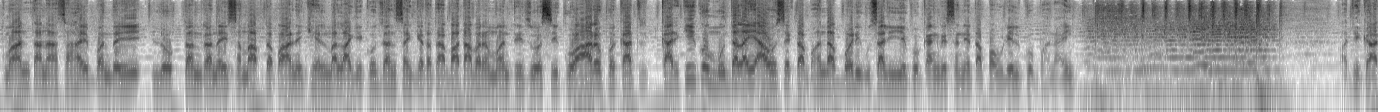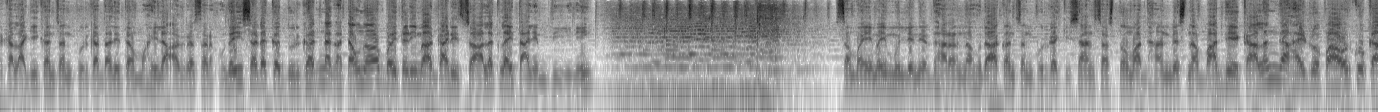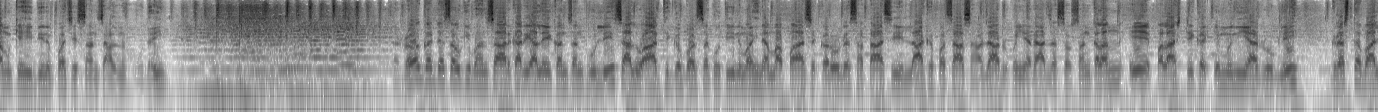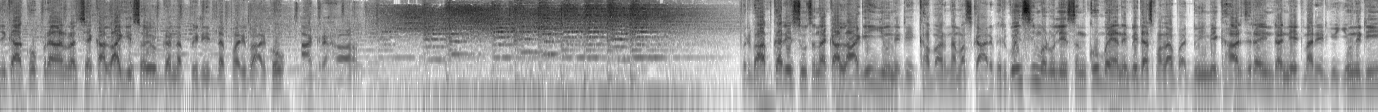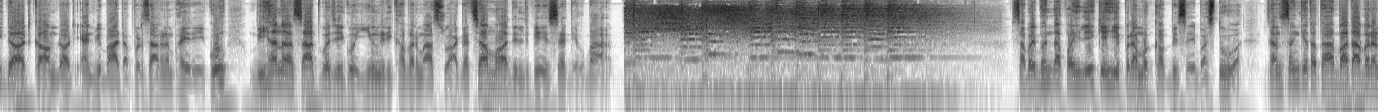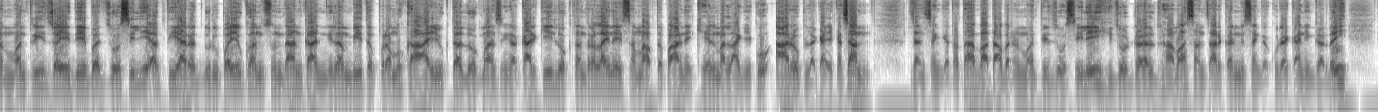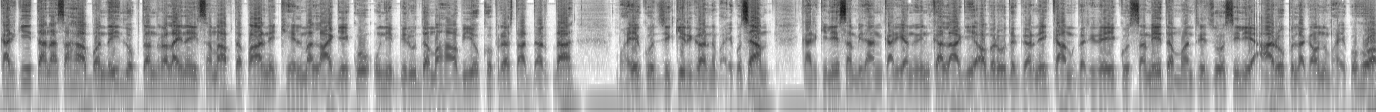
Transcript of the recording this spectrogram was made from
लोकमान तानाशाह बन्दै लोकतन्त्र नै समाप्त पार्ने खेलमा लागेको जनसङ्ख्या तथा वातावरण मन्त्री जोशीको आरोप कार्कीको मुद्दालाई आवश्यकता भन्दा बढी उचालिएको काङ्ग्रेस नेता पौडेलको भनाई। अधिकारका लागि कञ्चनपुरका दलित महिला अग्रसर हुँदै सडक दुर्घटना घटाउन बैतडीमा गाडी चालकलाई तालिम दिइने। समयमै मूल्य निर्धारण नहुँदा कञ्चनपुरका किसान सस्तोमा धान बेच्न बाध्य। कालङ्गा हाइड्रो पावरको काम केही दिनपछि सञ्चालन हुँदै। र गड्डाचौकी भन्सार कार्यालय कञ्चनपुरले चालु आर्थिक वर्षको तीन महिनामा पाँच करोड सतासी लाख पचास हजार रुपियाँ राजस्व सङ्कलन ए प्लास्टिक इमुनिया रोगले ग्रस्त बालिकाको प्राण रक्षाका लागि सहयोग गर्न पीडित परिवारको आग्रह। प्रभावकारी सूचनाका लागि युनिटी खबर। नमस्कार। फ्रिक्वेन्सी मोडुलेसनको बयानब्बे दशमलव दुई मेघार्ज र इन्टरनेटमा radio unity dot com dot एनपीबाट प्रसारण भइरहेको बिहान सात बजेको युनिटी खबरमा स्वागत छ। म दिलपेश देउबा। सबैभन्दा पहिले केही प्रमुख विषयवस्तु जनसङ्ख्या तथा वातावरण मन्त्री जयदेव जोशीले अख्तियार दुरूपयोग अनुसन्धानका निलम्बित प्रमुख आयुक्त लोकमान सिंह कार्की लोकतन्त्रलाई नै समाप्त पार्ने खेलमा लागेको आरोप लगाएका छन्। जनसङ्ख्या तथा वातावरण मन्त्री जोशीले हिजो डलध्रामा संचारकर्मीसँग कुराकानी गर्दै कार्की तानाशाह बन्दै लोकतन्त्रलाई नै समाप्त पार्ने खेलमा लागेको उनी विरूद्ध महाअभियोगको प्रस्ताव दर्ता भएको जिकिर गर्नुभएको छ। कार्कीले संविधान कार्यान्वयनका लागि अवरोध गर्ने काम गरिरहेको समेत मन्त्री जोशीले आरोप लगाउनु भएको हो।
